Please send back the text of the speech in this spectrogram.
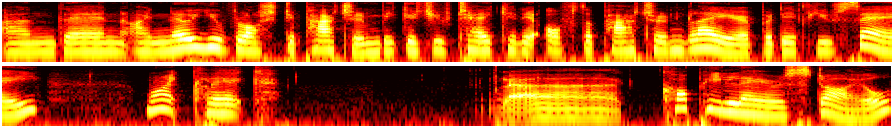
and then I know you've lost your pattern because you've taken it off the pattern layer but if you say right click uh, copy layer style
